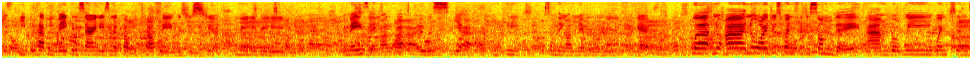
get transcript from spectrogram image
with people having bacon sarnies and a cup of coffee, it was just yeah, really, really amazing. I, I, I was yeah, a complete something I'll never really forget. Well, no, uh, no, I just went for the Sunday, um, but we went and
